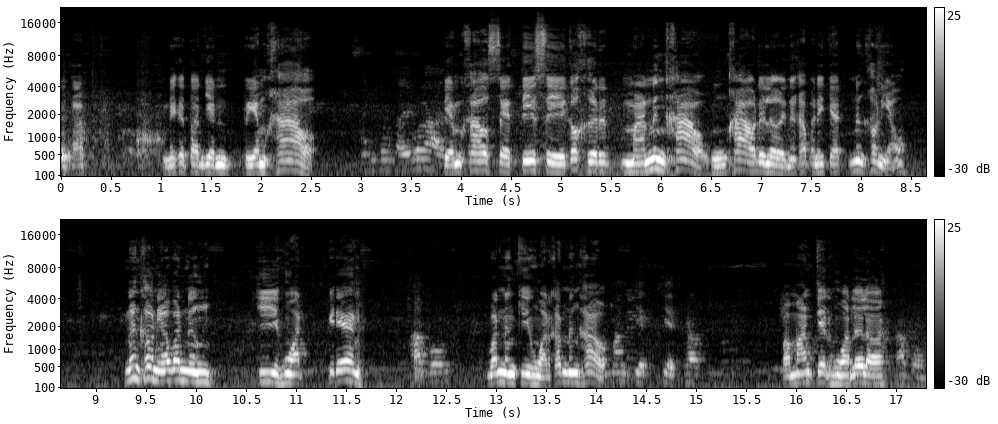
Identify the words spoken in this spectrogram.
นะครับอันนี้คือตอนเย็นเตรียมข้าว ผมสงสัยว่าเตรียมข้าวเสร็จตีสี่ก็คือมานึ่งข้าวหุงข้าวได้เลยนะครับ อันนี้จะนึ่งข้าวเหนียว นึ่งข้าวเหนียววันหนึ่งกี่หวดพี่แดง ครับผมวันหนึ่งกี่หวดครับนึ่งข้าวประมาณเจ็ดเจ็ดครับ ประมาณเจ็ดหวดเลยเหรอ ครับผม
